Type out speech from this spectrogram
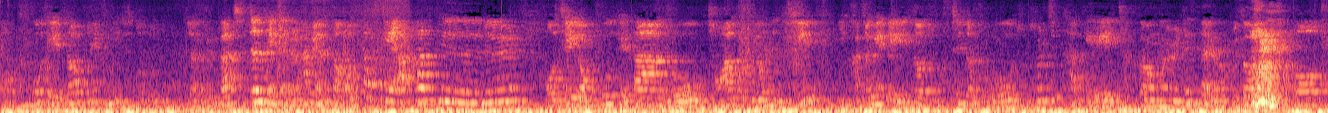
어, 그곳에서 필리핀 이주 노동자들과 집단 생활을 하면서 어떻게 아파트를 어, 제 연구 대상으로 정하고 되었는지 이 과정에 대해서 좀 구체적으로 좀 솔직하게 작성을 했어요. 그래서 어,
